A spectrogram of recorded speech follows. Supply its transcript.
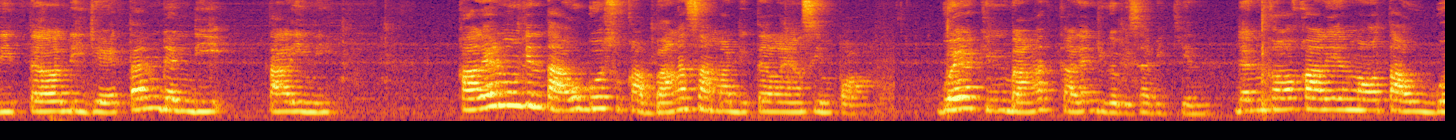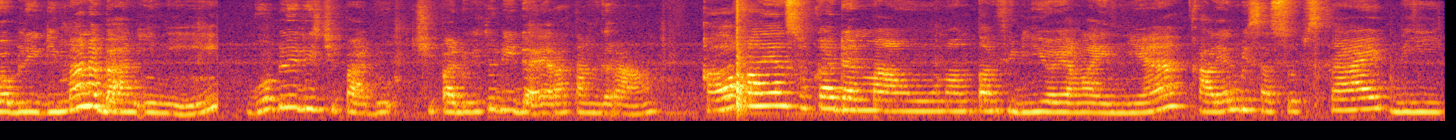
detail di jahitan dan di tali ini. Kalian mungkin tahu gue suka banget sama detail yang simple. Gue yakin banget kalian juga bisa bikin. Dan kalau kalian mau tahu gue beli di mana bahan ini, gue beli di Cipadu. Cipadu itu di daerah Tangerang. Kalau kalian suka dan mau nonton video yang lainnya, kalian bisa subscribe di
